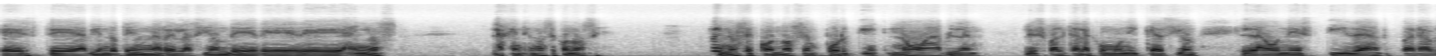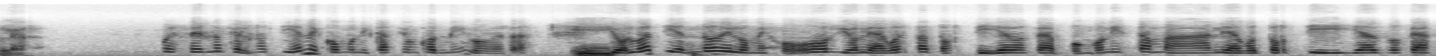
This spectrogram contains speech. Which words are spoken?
este, habiendo tenido una relación de, de, de años, la gente no se conoce. Y no se conocen porque no hablan. Les falta la comunicación, la honestidad para hablar. Pues es lo que él no tiene comunicación conmigo, ¿verdad? Y Yo lo atiendo de lo mejor, yo le hago hasta tortillas, o sea, pongo nixtamal, le hago tortillas, o sea,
